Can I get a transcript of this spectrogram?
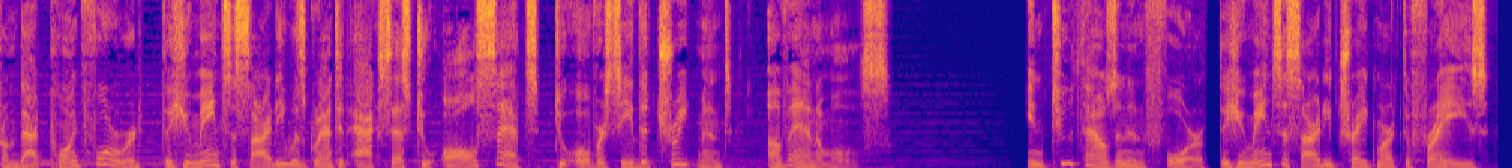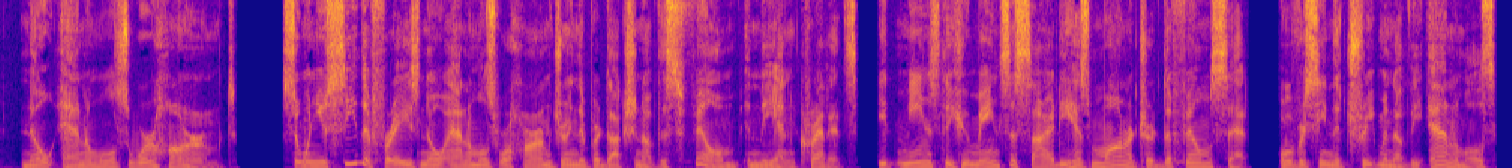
From that point forward, the Humane Society was granted access to all sets to oversee the treatment of animals. In 2004, the Humane Society trademarked the phrase, No animals were harmed. So when you see the phrase, No animals were harmed during the production of this film in the end credits, it means the Humane Society has monitored the film set, overseen the treatment of the animals,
